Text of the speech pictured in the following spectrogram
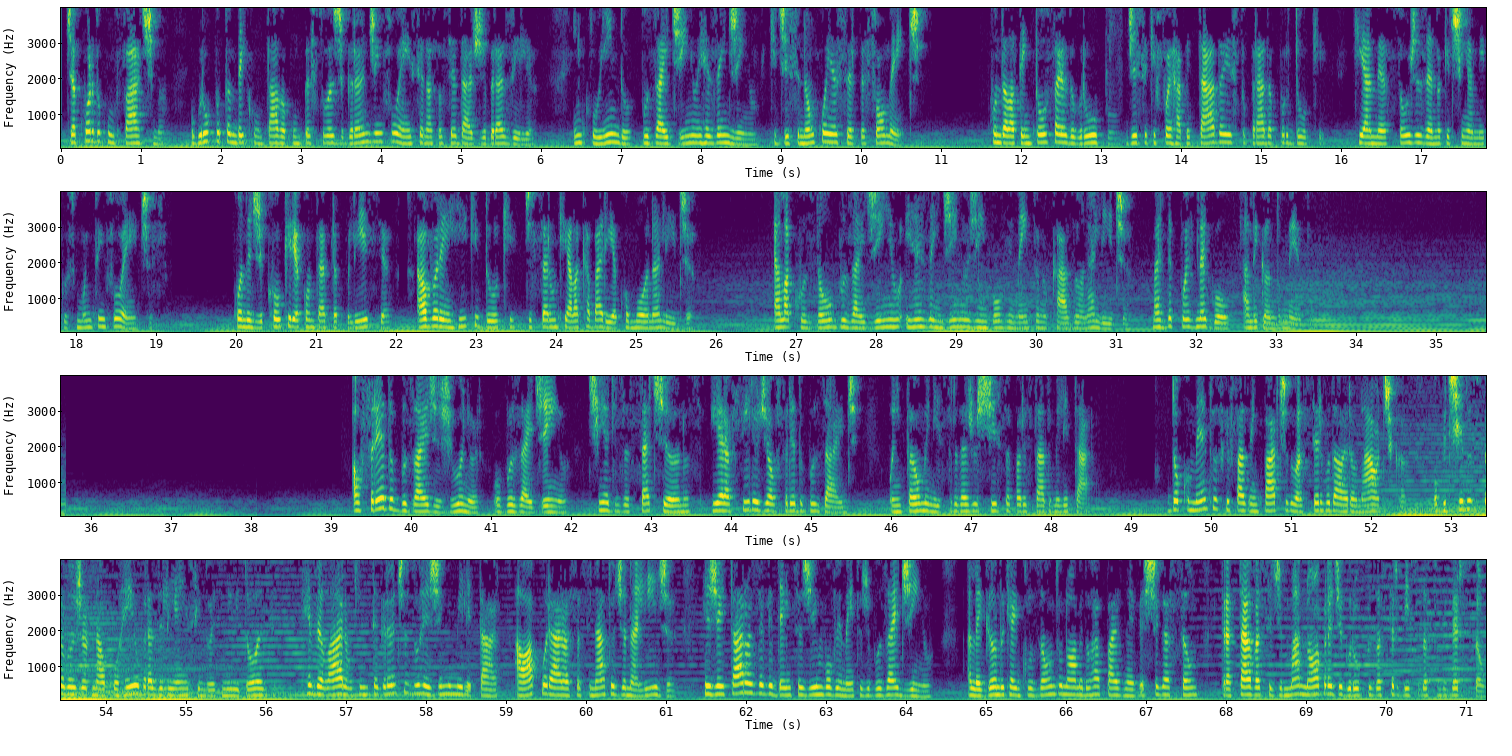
De acordo com Fátima, o grupo também contava com pessoas de grande influência na sociedade de Brasília, incluindo Buzaidinho e Rezendinho, que disse não conhecer pessoalmente. Quando ela tentou sair do grupo, disse que foi raptada e estuprada por Duque, que a ameaçou dizendo que tinha amigos muito influentes. Quando indicou que iria contar para a polícia, Álvaro Henrique e Duque disseram que ela acabaria como Ana Lídia. Ela acusou Buzaidinho e Rezendinho de envolvimento no caso Ana Lídia, mas depois negou, alegando medo. Alfredo Buzaide Júnior, o Buzaidinho, tinha 17 anos e era filho de Alfredo Buzaide, o então ministro da Justiça para o Estado Militar. Documentos que fazem parte do acervo da aeronáutica, obtidos pelo jornal Correio Brasiliense em 2012, revelaram que integrantes do regime militar, ao apurar o assassinato de Ana Lídia, rejeitaram as evidências de envolvimento de Buzaidinho, alegando que a inclusão do nome do rapaz na investigação tratava-se de manobra de grupos a serviço da subversão.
